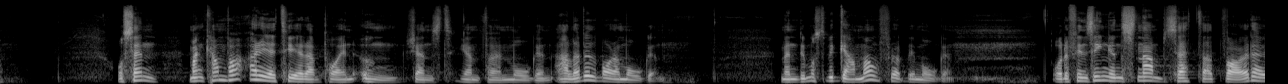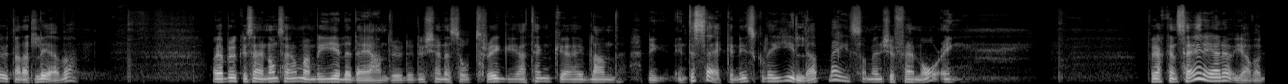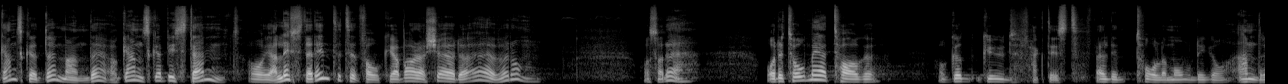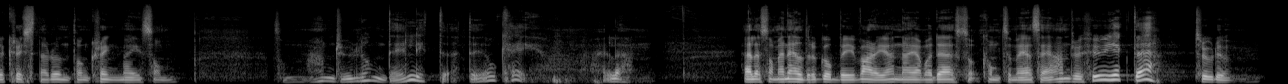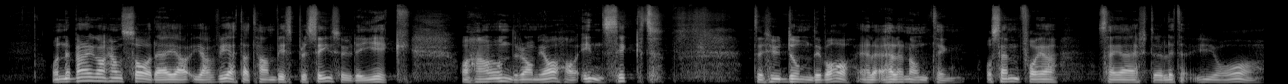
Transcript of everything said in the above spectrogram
Och sen, man kan vara irriterad på en ung tjänst jämfört med en mogen. Alla vill vara mogen. Men du måste bli gammal för att bli mogen. Och det finns ingen snabb sätt att vara där utan att leva. Och jag brukar säga, någon säger, men vi gillar dig Andrew, du känner så trygg. Jag tänker ibland, ni är inte säkert ni skulle gilla mig som en 25-åring. För jag kan säga det nu, jag var ganska dömande och ganska bestämd. och jag lyssnade inte till folk, jag bara körde över dem. Och så där. Och det tog mig ett tag och Gud, Gud faktiskt väldigt tålamodig och andra kristna runt omkring mig som som Andrew, lugn dig lite, det är okej. Okay. Eller, eller som en äldre gubbe i Vargön när jag var där som kom till mig och sa Andrew, hur gick det tror du? Och varje gång han sa det, jag, jag vet att han visste precis hur det gick. Och han undrar om jag har insikt till hur dum det var eller, eller någonting. Och sen får jag säga efter lite, ja,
